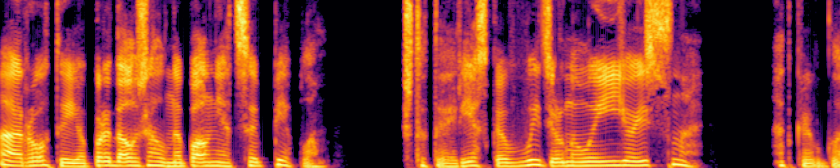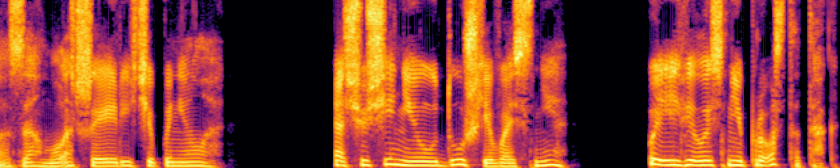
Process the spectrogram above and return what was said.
а рот ее продолжал наполняться пеплом. Что-то резко выдернуло ее из сна. Открыв глаза, младшая Ричи поняла. Ощущение удушья во сне появилось не просто так.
